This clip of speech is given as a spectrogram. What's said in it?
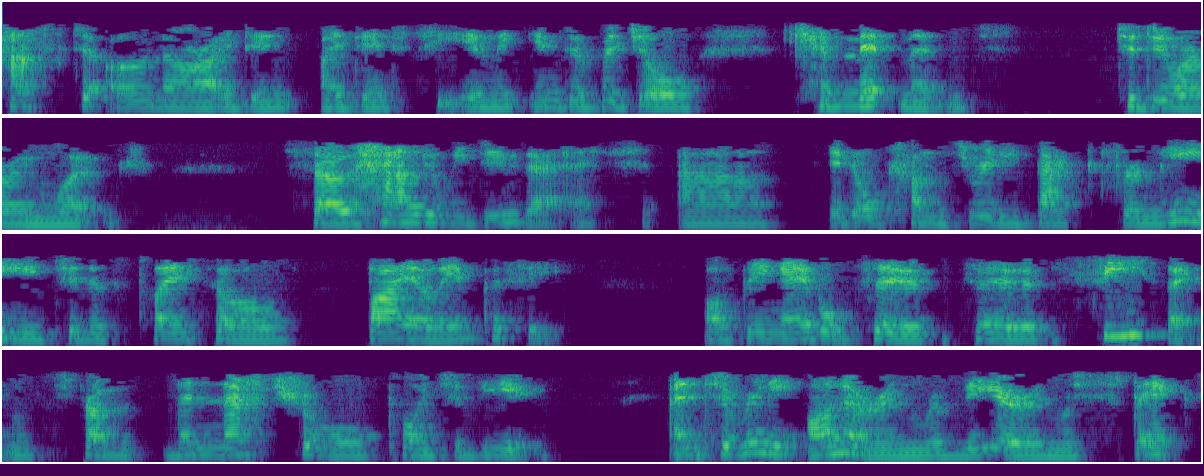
have to own our ident- identity in the individual commitment to do our own work. So how do we do that? Uh, it all comes really back for me to this place of bioempathy, of being able to, to see things from the natural point of view and to really honor and revere and respect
